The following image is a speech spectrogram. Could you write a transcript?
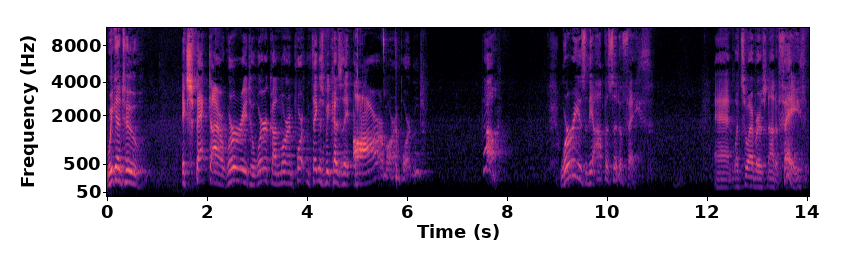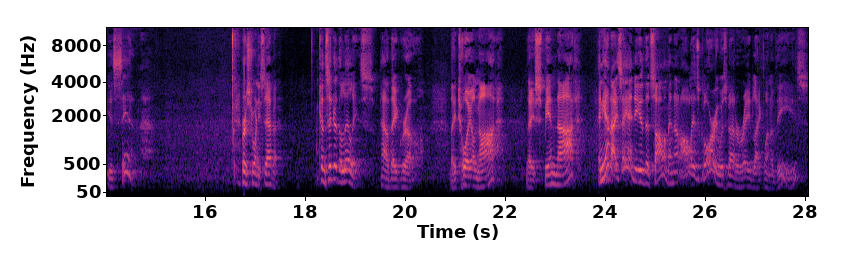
We get to expect our worry to work on more important things because they are more important? No. Worry is the opposite of faith. And whatsoever is not of faith is sin. Verse 27 Consider the lilies, how they grow. They toil not, they spin not. And yet I say unto you that Solomon in all his glory was not arrayed like one of these.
